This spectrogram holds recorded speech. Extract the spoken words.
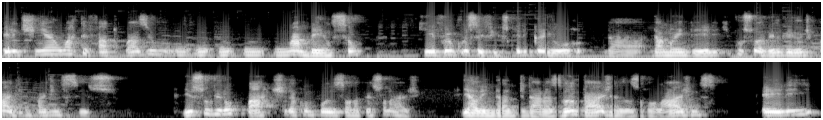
ele tinha um artefato, quase um, um, um, uma benção, que foi um crucifixo que ele ganhou da, da mãe dele, que por sua vez ganhou de Padim Cisso. Isso virou parte da composição da personagem. E além de dar as vantagens, as rolagens, ele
